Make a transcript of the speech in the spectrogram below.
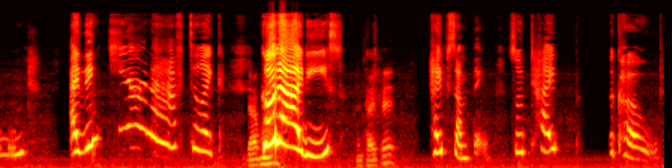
mm, I think you're gonna have to like good go to IDs and type it. Type something. So type the code.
